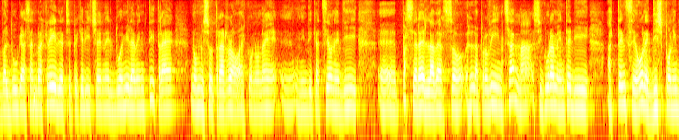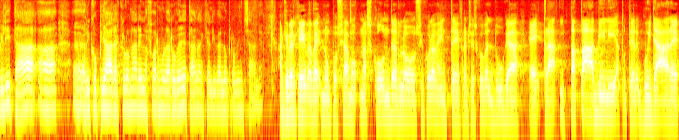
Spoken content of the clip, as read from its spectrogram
Valduga sembra crederci perché dice nel 2023 non mi sottrarrò, ecco non è eh, un'indicazione di eh, passerella verso la provincia ma sicuramente di attenzione, disponibilità a eh, ricopiare, a clonare la formula roveretana anche a livello provinciale. Anche perché vabbè, non possiamo nasconderlo, sicuramente Francesco Valduga è tra i papabili a poter guidare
